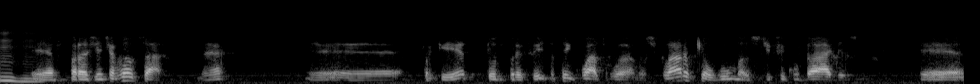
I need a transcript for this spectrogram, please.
uhum. é para a gente avançar, né? É, porque todo prefeito tem quatro anos. Claro que algumas dificuldades é,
